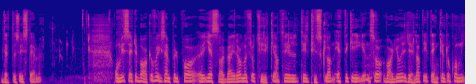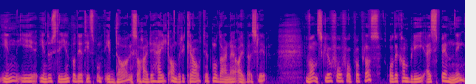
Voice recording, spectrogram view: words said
dette systemet. Om vi ser tilbake f.eks. på eh, gjestearbeiderne fra Tyrkia til, til, Tyskland etter krigen, så var det jo relativt enkelt å komme inn i industrien på det tidspunkt. I dag så har det helt andre krav til et moderne arbeidsliv vanskelig å få folk på plass, og det kan bli ei spenning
